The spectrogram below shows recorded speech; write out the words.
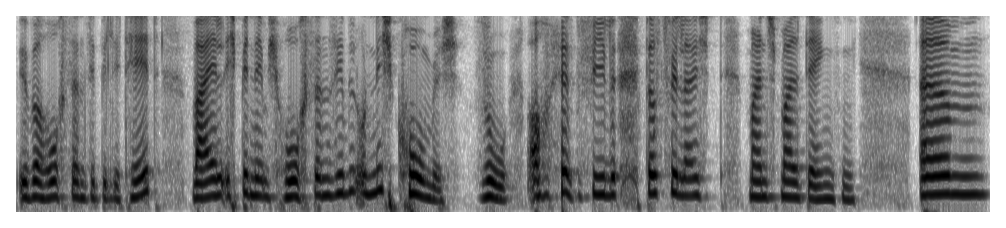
über Hochsensibilität, weil ich bin nämlich hochsensibel und nicht komisch. So, auch wenn viele das vielleicht manchmal denken. Ähm,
